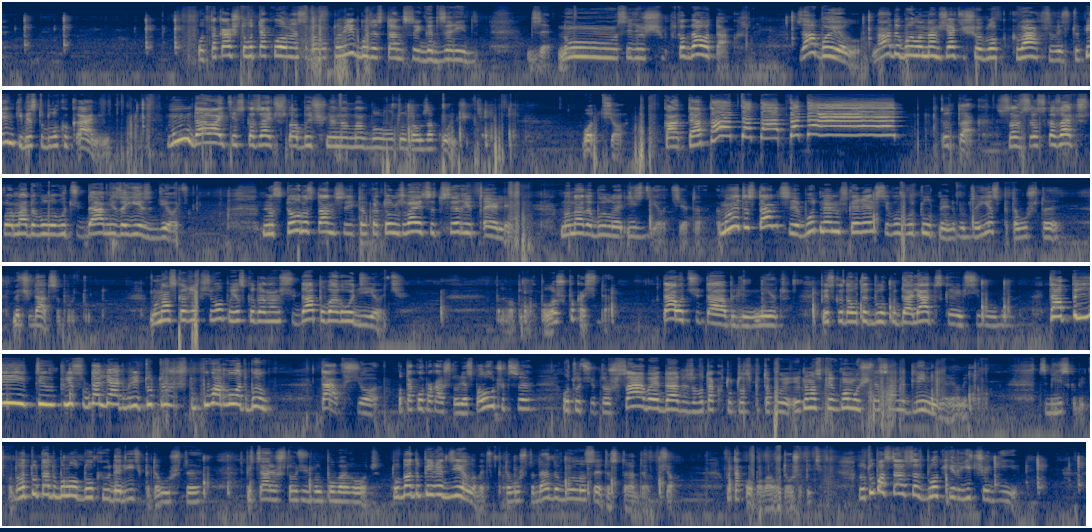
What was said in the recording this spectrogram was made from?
Вот пока что вот такой у нас оборотовик будет станции Гадзаридзе. Ну, следующий, когда вот так. Забыл. Надо было нам взять еще блок кварцевой ступеньки вместо блока камень. Ну, давайте сказать, что обычно нам надо было туда закончить. Вот все. Тут так. Все сказать, что надо было вот сюда мне заезд делать. На сторону станции, которая называется Церители. Но надо было и сделать это. Но эта станция будет, наверное, скорее всего, вот тут, наверное, будет заезд, потому что начинаться будет тут. Но нам, скорее всего, придется, когда нам сюда поворот делать. Положу пока сюда. Да, вот сюда, блин, нет. Придется, когда вот этот блок удалят, скорее всего, блин. Да, блин, ты придется удалять, блин, тут тоже, чтобы поворот был. Так, все. Вот такой пока что у нас получится. Вот тут все то же самое, да, даже вот так тут у нас такой. Это у нас по-моему сейчас самый длинный, наверное, метро. Тбилисское метро. Но тут надо было док и ударить, потому что специально, чтобы здесь был поворот. Тут надо переделывать, потому что надо было с этой стороны. Все. Вот такой поворот должен быть. Но тут поставятся блоки рычаги,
